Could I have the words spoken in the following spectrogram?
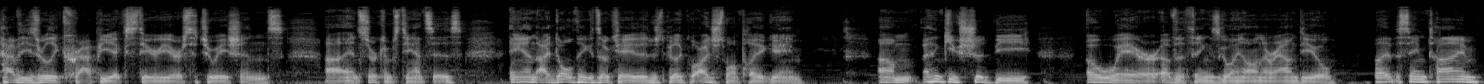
have these really crappy exterior situations uh, and circumstances. And I don't think it's okay to just be like, well, I just want to play a game. Um, I think you should be aware of the things going on around you. But at the same time,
